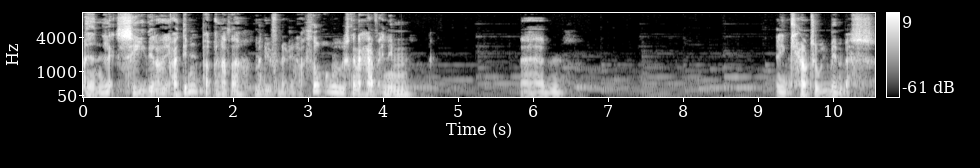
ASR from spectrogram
And let's see. Did I? I didn't put another maneuver node in. I thought we was going to have an in, um, an encounter with Minmus.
